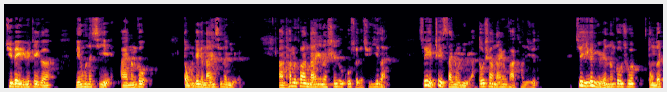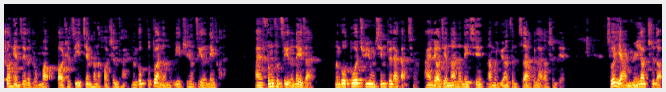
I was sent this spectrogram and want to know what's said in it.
具备于这个灵魂的吸引，哎，能够懂这个男人心的女人啊，他们会让男人呢深入骨髓的去依赖。所以这三种女人都是让男人无法抗拒的。所以一个女人能够说懂得装点自己的容貌，保持自己健康的好身材，能够不断的努力提升自己的内涵，哎，丰富自己的内在，能够多去用心对待感情，哎，了解男的内心，那么缘分自然会来到身边。所以啊，女人要知道，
